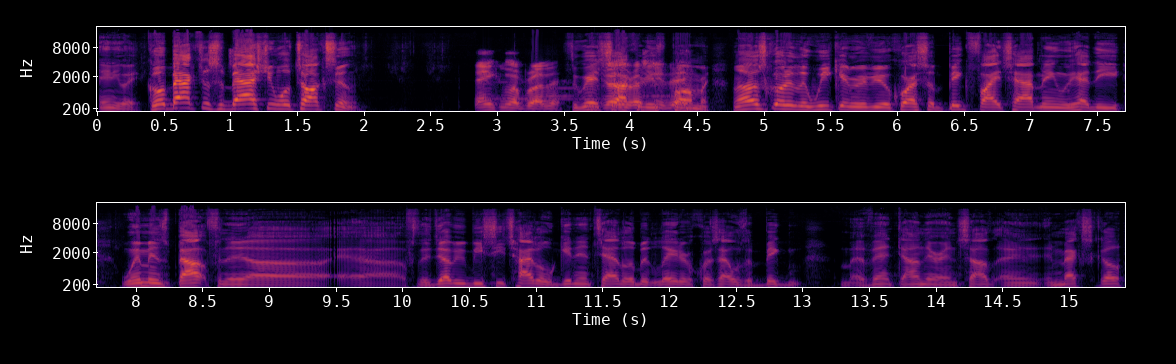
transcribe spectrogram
Anyway, go back to Sebastian. We'll talk soon. Thank you, my brother. The great Enjoy the rest of Socrates. Palmer. Now let's go to the weekend review. Of course, some big fights happening. We had the women's bout for the uh, uh, for the WBC title. We'll get into that a little bit later. Of course, that was a big event down there in South uh, in Mexico.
